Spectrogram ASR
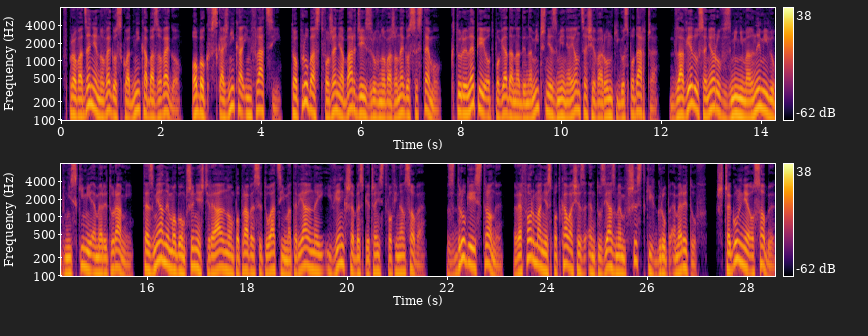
Wprowadzenie nowego składnika bazowego, obok wskaźnika inflacji, to próba stworzenia bardziej zrównoważonego systemu, który lepiej odpowiada na dynamicznie zmieniające się warunki gospodarcze. Dla wielu seniorów z minimalnymi lub niskimi emeryturami, te zmiany mogą przynieść realną poprawę sytuacji materialnej i większe bezpieczeństwo finansowe. Z drugiej strony, reforma nie spotkała się z entuzjazmem wszystkich grup emerytów, szczególnie osoby,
